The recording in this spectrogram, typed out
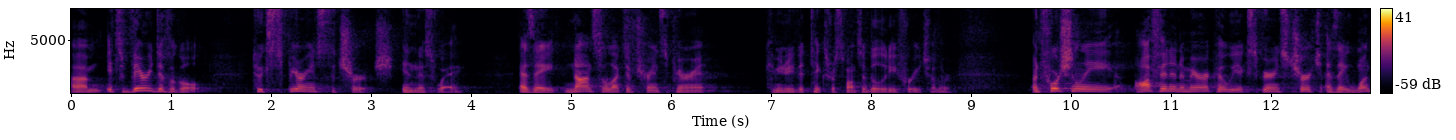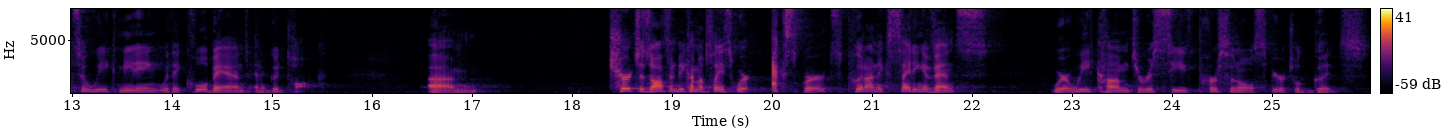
Um, it's very difficult to experience the church in this way as a non selective, transparent community that takes responsibility for each other. Unfortunately, often in America, we experience church as a once a week meeting with a cool band and a good talk. Um, Church has often become a place where experts put on exciting events where we come to receive personal spiritual goods.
